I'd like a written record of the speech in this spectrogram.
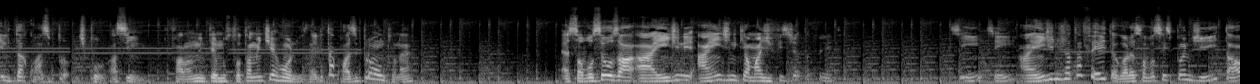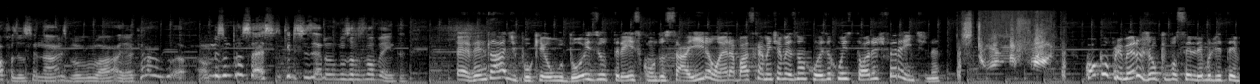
ele tá quase pronto. Tipo, assim, falando em termos totalmente errôneos, né? Ele tá quase pronto, né? É só você usar a engine, a engine que é o mais difícil já tá feita. Sim, sim. A engine já tá feita, agora é só você expandir e tal, fazer os cenários, blá blá blá. É, aquela, é o mesmo processo que eles fizeram nos anos 90. É verdade, porque o 2 e o 3, quando saíram, era basicamente a mesma coisa com história diferente, né? Qual que é o primeiro jogo que você lembra de ter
